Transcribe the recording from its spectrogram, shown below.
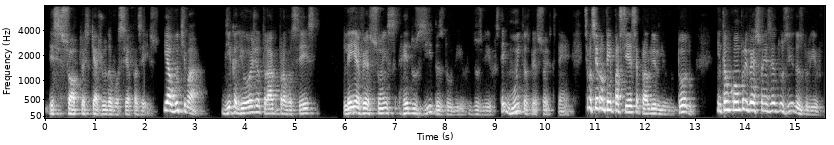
desses softwares que ajuda você a fazer isso. E a última dica de hoje eu trago para vocês leia versões reduzidas do livro, dos livros. Tem muitas versões que tem. Se você não tem paciência para ler o livro todo, então compre versões reduzidas do livro.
